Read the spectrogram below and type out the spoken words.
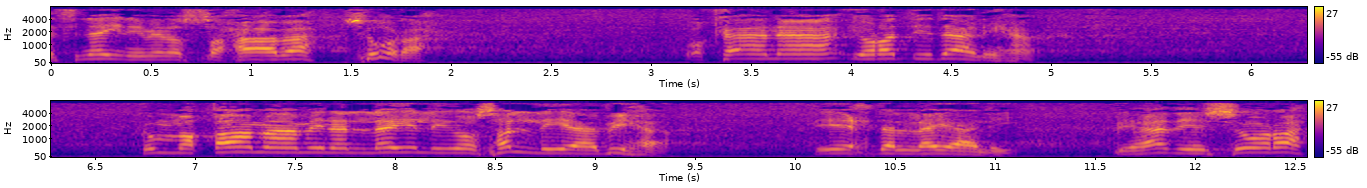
اثنين من الصحابة سورة وكانا يرددانها. ثم قاما من الليل يصليا بها في إحدى الليالي. بهذه السورة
